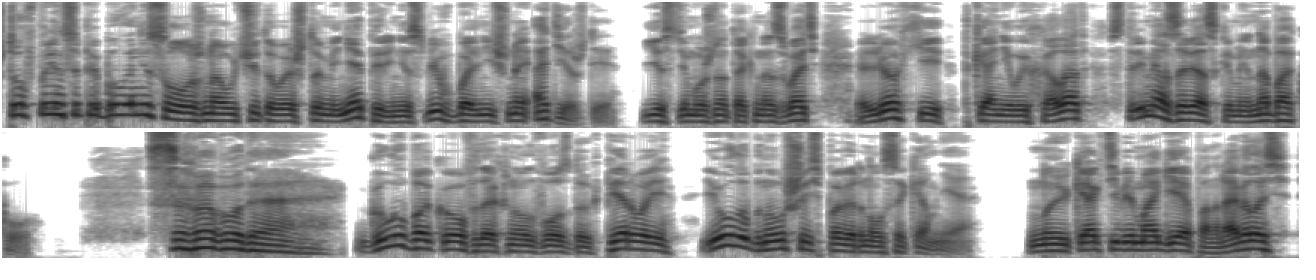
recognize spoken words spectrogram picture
Что, в принципе, было несложно, учитывая, что меня перенесли в больничной одежде, если можно так назвать, легкий тканевый халат с тремя завязками на боку. «Свобода!» Глубоко вдохнул воздух первый и, улыбнувшись, повернулся ко мне. «Ну и как тебе магия? Понравилась?»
